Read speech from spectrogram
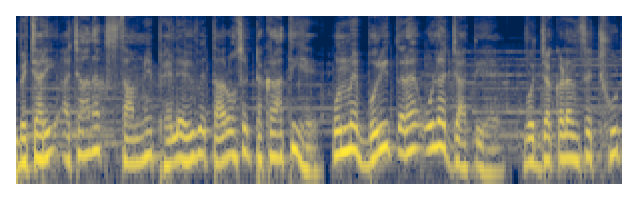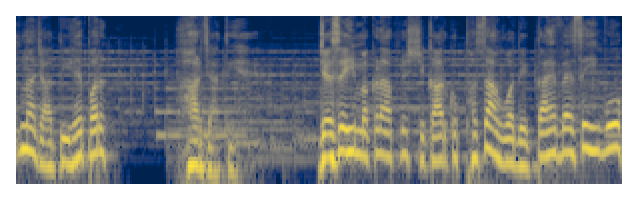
बेचारी अचानक सामने फैले हुए तारों से टकराती है। उनमें बुरी तरह उलझ जाती है। वो जकड़न से छूटना चाहती है, पर हार जाती है। जैसे ही मकड़ा अपने शिकार को फंसा हुआ देखता है, वैसे ही वो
